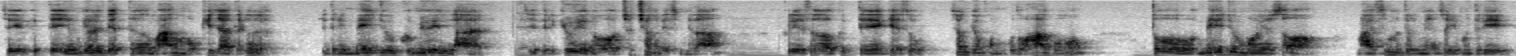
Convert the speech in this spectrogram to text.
저희 그때 연결됐던 많은 목회자들을 저희들이 매주 금요일 날 저희들이 교회로 초청을 했습니다. 그래서 그때 계속 성경 공부도 하고 또 매주 모여서 말씀을 들으면서 이분들이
